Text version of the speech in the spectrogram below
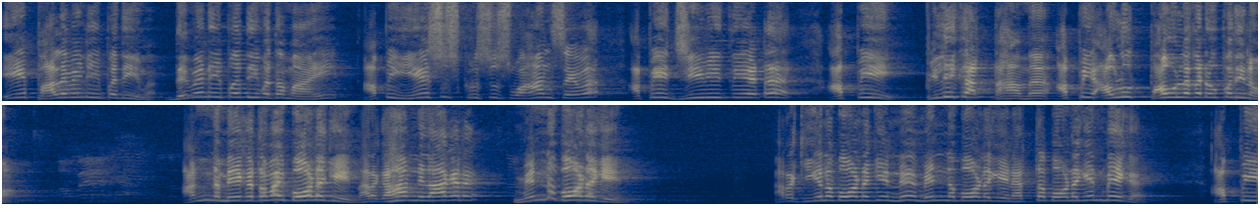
ඒ පළවෙනි ඉපදීම දෙවැනි ඉපදීම තමයි අපි යේසුස් කෘස්තුස් වහන්සේව අපේ ජීවිතයට අපි පිළිගත්තාම අපි අවුලුත් පවුලකට උපදිනවා. අන්න මේක තමයි බෝනගෙන් අර ගහන්නේ දාගෙන මෙන්න බෝනගෙන්. අර කියන බෝනගෙන් නෙවෙයි මෙන්න බෝනගෙන් ඇත්ත බෝනගෙන් මේක. අපි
